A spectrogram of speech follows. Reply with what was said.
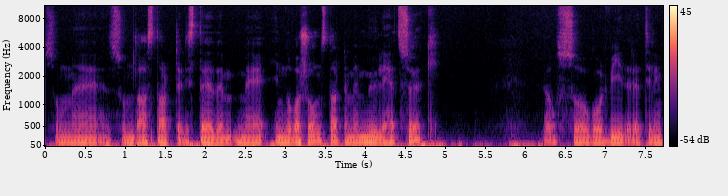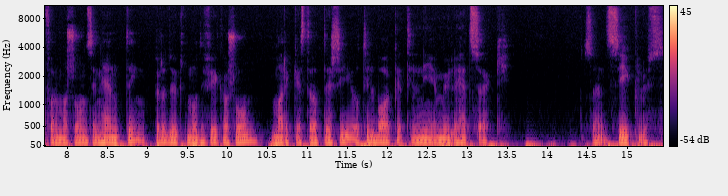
som, eh, som, da starter i stedet med innovasjon, starter med mulighetssøk. Og så går videre til informasjonsinnhenting, produktmodifikasjon, markedsstrategi og tilbake til nye mulighetssøk. Så en syklus.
